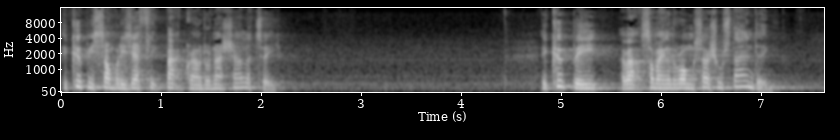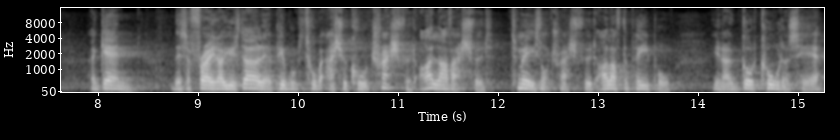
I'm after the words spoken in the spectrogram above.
It could be somebody's ethnic background or nationality. It could be about something in the wrong social standing. Again, there's a phrase I used earlier. People talk about Ashford called Trashford. I love Ashford. To me, it's not Trashford. I love the people. You know, God called us here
